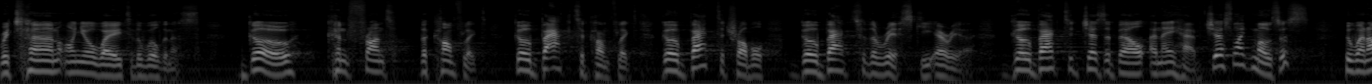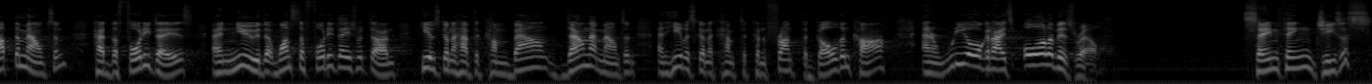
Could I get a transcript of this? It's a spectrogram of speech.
return on your way to the wilderness. Go, confront the conflict. Go back to conflict. Go back to trouble. Go back to the risky area. Go back to Jezebel and Ahab. Just like Moses, who went up the mountain, had the 40 days, and knew that once the 40 days were done, he was going to have to come down, down that mountain and he was going to come to confront the golden calf and reorganize all of Israel. Same thing, Jesus.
